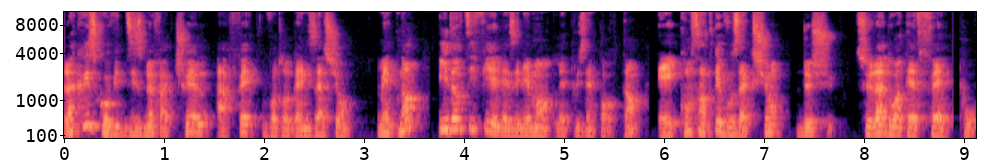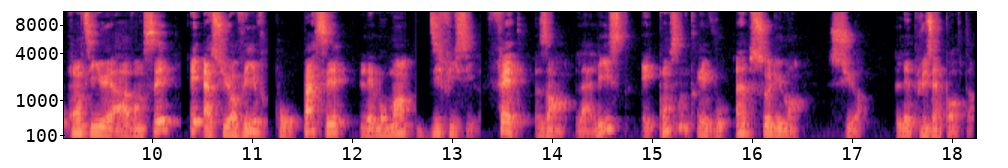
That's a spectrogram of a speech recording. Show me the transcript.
La crise COVID-19 actuelle affecte votre organisation. Maintenant, identifiez les éléments les plus importants et concentrez vos actions dessus. Cela doit être fait pour continuer à avancer et à survivre pour passer les moments difficiles. Faites-en la liste et concentrez-vous absolument sur les plus importants.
